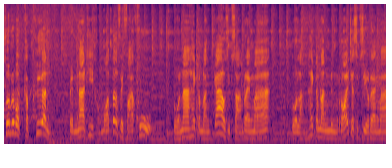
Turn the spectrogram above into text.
ส่วนระบบขับเคลื่อนเป็นหน้าที่ของมอเตอร์ไฟฟ้าคู่ ตัวหน้าให้กำลัง 93 แรงม้า ตัวหลังให้กำลัง 174 แรงม้า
